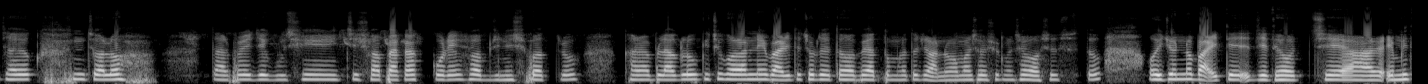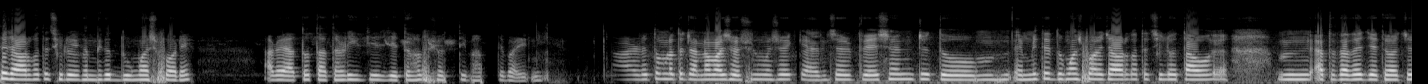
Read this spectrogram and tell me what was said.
যাই হোক, চলো তারপরে যে গুছিয়ে নিচ্ছি সব এক এক করে সব জিনিসপত্র, খারাপ লাগলেও কিছু করার নেই, বাড়িতে চলে যেতে হবে। আর তোমরা তো জানো আমার শ্বশুরমশাই অসুস্থ, ওই জন্য বাড়িতে যেতে হচ্ছে। আর এমনিতে যাওয়ার কথা ছিল এখান থেকে দু মাস পরে। আর এত তাড়াতাড়ি যে যেতে হবে সত্যি ভাবতে পারিনি। আর তোমরা তো জানো আমার শ্বশুরমশাই ক্যান্সার পেশেন্ট তো এমনিতে দু মাস পরে যাওয়ার কথা ছিল, তাও এত তাদের যেতে হচ্ছে।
